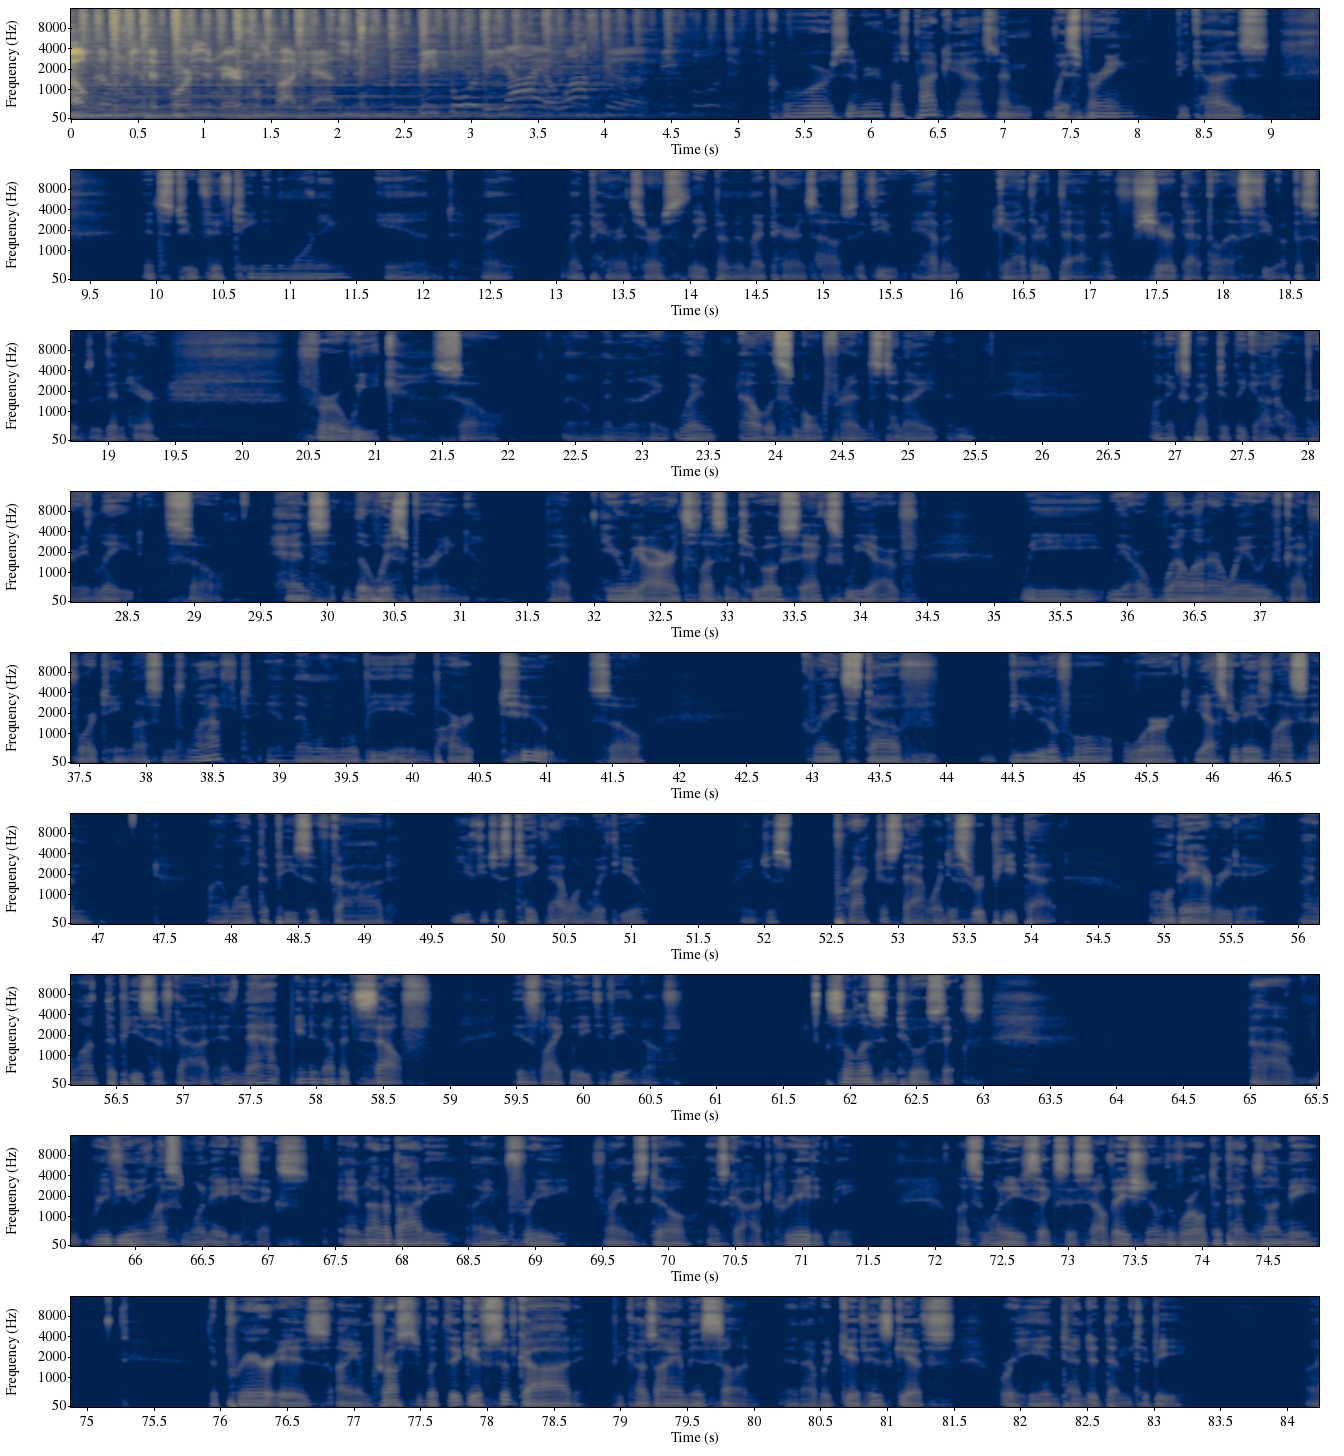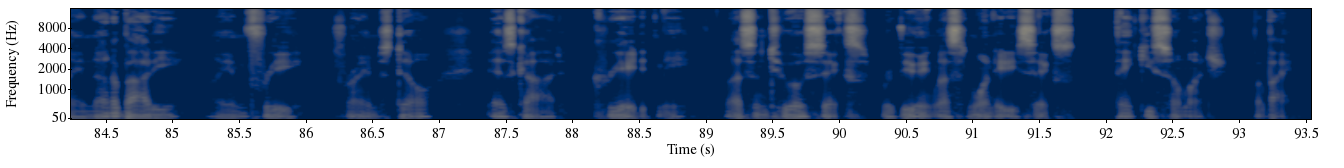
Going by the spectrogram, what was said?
Welcome to the Course in Miracles podcast. Before the ayahuasca, before the Course in Miracles podcast. I'm whispering because it's 2:15 in the morning and my my parents are asleep. I'm at my parents' house. If you haven't gathered that, I've shared that the last few episodes. I've been here for a week. So, um, and then I went out with some old friends tonight and unexpectedly got home very late. So, hence the whispering. But here we are. It's lesson 206. We have we we are well on our way. We've got 14 lessons left and then we will be in part 2. So great stuff. Beautiful work. Yesterday's lesson. I want the peace of God. You could just take that one with you. Right? Just practice that one. Just repeat that all day every day. I want the peace of God and that in and of itself is likely to be enough. So, lesson 206, uh, reviewing lesson 186. I am not a body, I am free, for I am still as God created me. Lesson 186 The salvation of the world depends on me. The prayer is I am trusted with the gifts of God because I am his son, and I would give his gifts where he intended them to be. I am not a body, I am free, for I am still as God created me. Lesson 206, reviewing lesson 186. Thank you so much. Bye bye.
